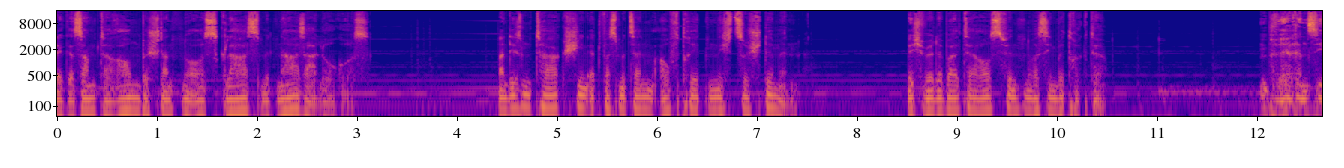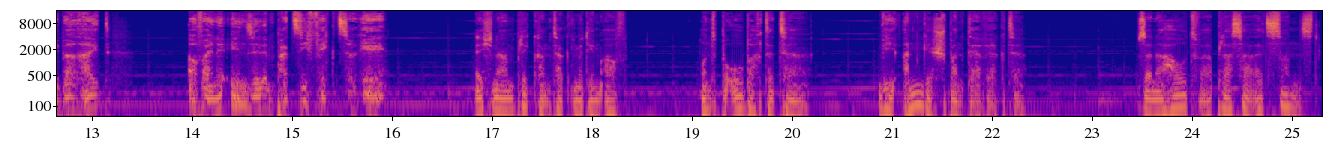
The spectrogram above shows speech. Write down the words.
Der gesamte Raum bestand nur aus Glas mit NASA-Logos. An diesem Tag schien etwas mit seinem Auftreten nicht zu stimmen. Ich würde bald herausfinden, was ihn bedrückte. Wären Sie bereit, auf eine Insel im Pazifik zu gehen? Ich nahm Blickkontakt mit ihm auf und beobachtete, wie angespannt er wirkte. Seine Haut war blasser als sonst.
